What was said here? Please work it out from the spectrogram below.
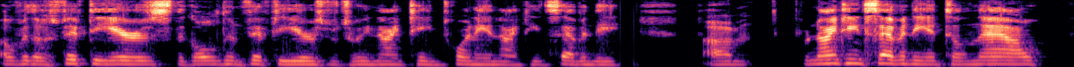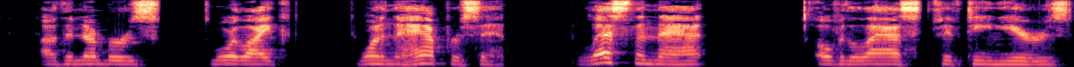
over those 50 years, the golden 50 years between 1920 and 1970. Um, from 1970 until now, uh, the numbers more like one and a half percent. Less than that over the last 15 years.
